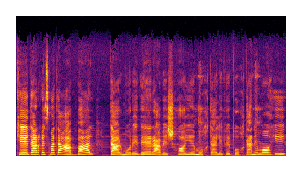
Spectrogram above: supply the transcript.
که در قسمت اول در مورد روش های مختلف پختن ماهی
